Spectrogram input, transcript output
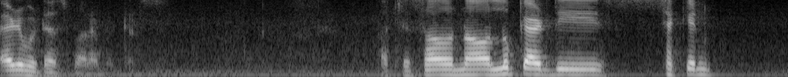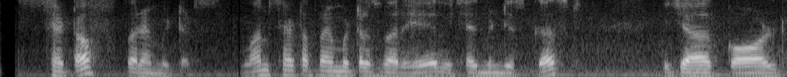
admittance parameters अच्छा so now look at the second set of parameters one set of parameters were here which has been discussed which are called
